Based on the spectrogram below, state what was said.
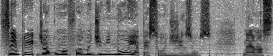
Sempre, de alguma forma, diminuem a pessoa de Jesus. Né? Nós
